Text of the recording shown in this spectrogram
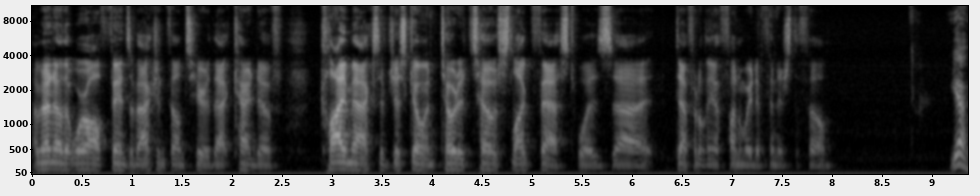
I mean, I know that we're all fans of action films here. That kind of climax of just going toe to toe slugfest was uh, definitely a fun way to finish the film. yeah,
